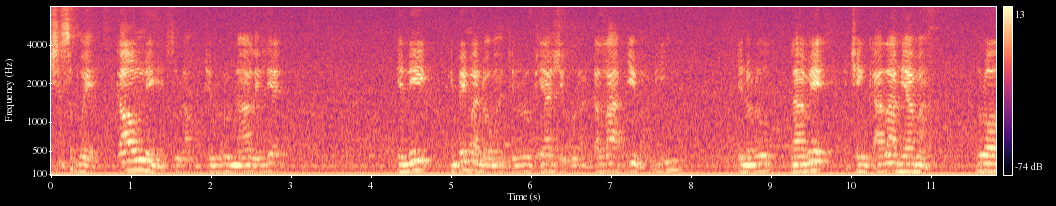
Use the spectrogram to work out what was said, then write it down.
ချစ်စပွဲကောင်းနေဆိုတော့ကျွန်တော်တို့နားလေလေယနေ့ဒီပိမှန်တော်မှာကျွန်တော်တို့ဖျားရှိခိုးတာတလားပြည့်ပါပြီကျွန်တော်တို့လာမယ့်အချိန်ကာလများမှာကိုရော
